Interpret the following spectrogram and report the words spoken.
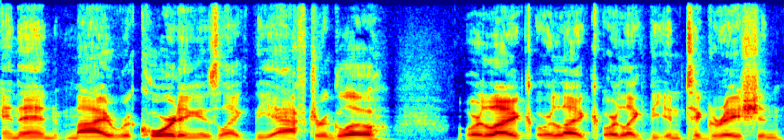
and then my recording is like the afterglow or like or like or like the integration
